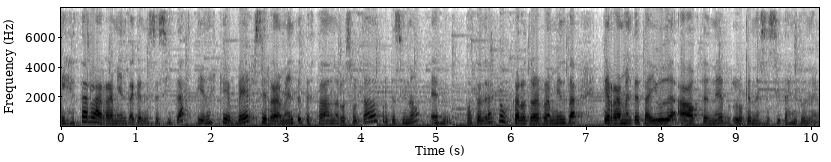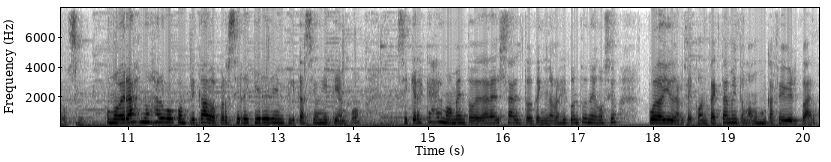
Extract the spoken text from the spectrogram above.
¿Es esta la herramienta que necesitas? Tienes que ver si realmente te está dando resultados porque si no, pues tendrás que buscar otra herramienta que realmente te ayude a obtener lo que necesitas en tu negocio. Como verás, no es algo complicado, pero sí requiere de implicación y tiempo. Si crees que es el momento de dar el salto tecnológico en tu negocio, puedo ayudarte. Contáctame y tomamos un café virtual.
